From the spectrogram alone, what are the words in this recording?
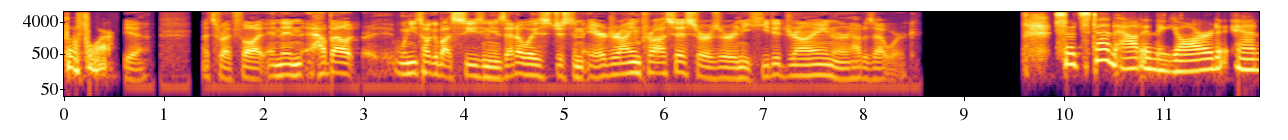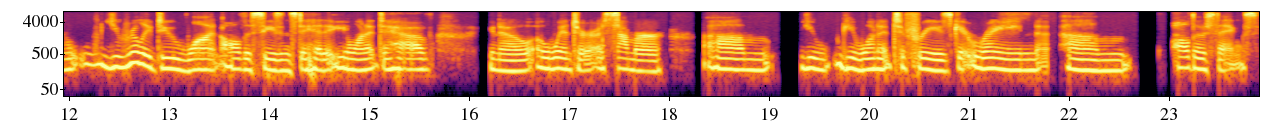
Before. Yeah. That's what I thought. And then, how about when you talk about seasoning? Is that always just an air drying process, or is there any heated drying, or how does that work? So it's done out in the yard, and you really do want all the seasons to hit it. You want it to have, you know, a winter, a summer. Um, you you want it to freeze, get rain, um, all those things,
